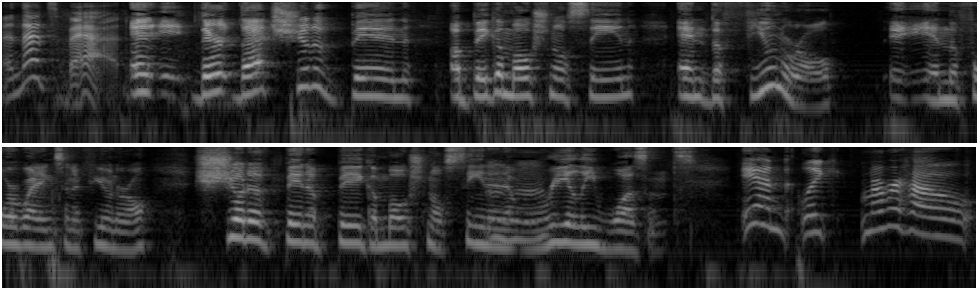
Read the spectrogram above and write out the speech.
and that's bad. and it, there that should have been a big emotional scene and the funeral in the four weddings and a funeral should have been a big emotional scene and Mm-hmm. it really wasn't And like, remember how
